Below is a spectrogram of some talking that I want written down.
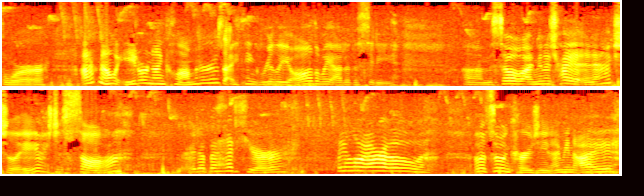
for, I don't know, eight or nine kilometers. I think really all the way out of the city. Um, so I'm gonna try it. And actually, I just saw right up ahead here, a yellow arrow. Oh, that's so encouraging. I mean, I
